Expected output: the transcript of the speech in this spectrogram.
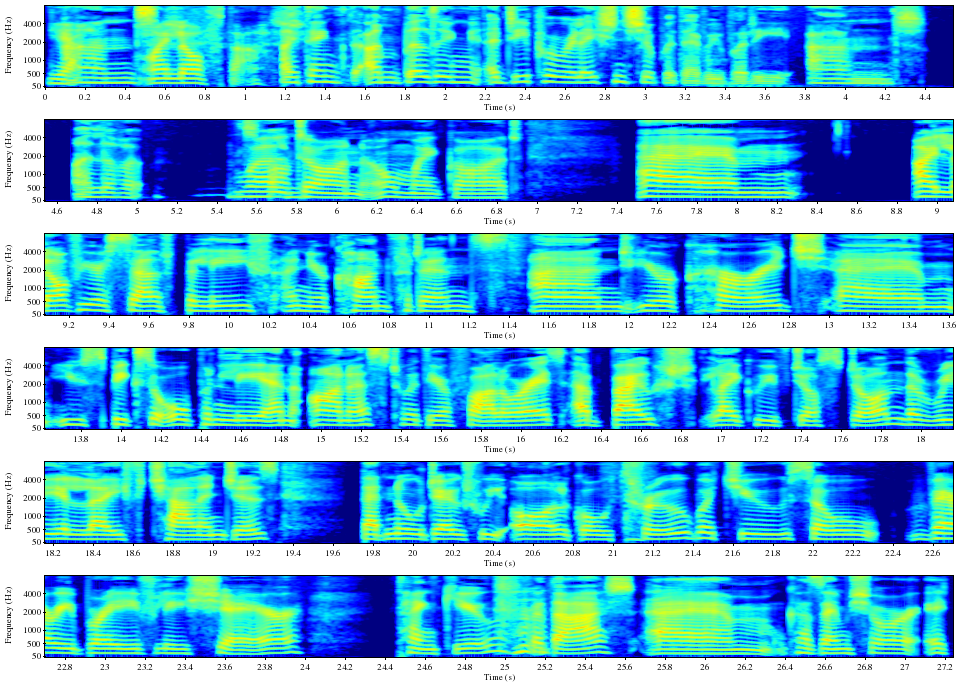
Yeah. And I love that. I think I'm building a deeper relationship with everybody and I love it. It's well fun. done. Oh my God. Um, I love your self belief and your confidence and your courage. Um, you speak so openly and honest with your followers about, like we've just done, the real life challenges that no doubt we all go through, but you so very bravely share. Thank you for that, because I'm sure it,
